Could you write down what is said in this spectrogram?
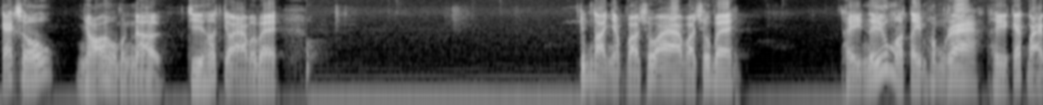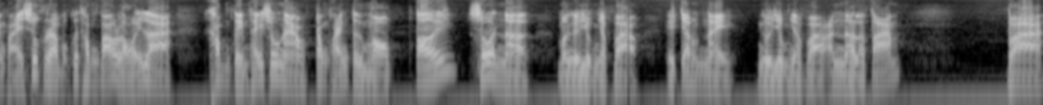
các số nhỏ hơn bằng n, chia hết cho A và B. Chúng ta nhập vào số A và số B. Thì nếu mà tìm không ra thì các bạn phải xuất ra một cái thông báo lỗi là không tìm thấy số nào trong khoảng từ 1 tới số n mà người dùng nhập vào, thì trong hôm nay người dùng nhập vào n là 8 và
